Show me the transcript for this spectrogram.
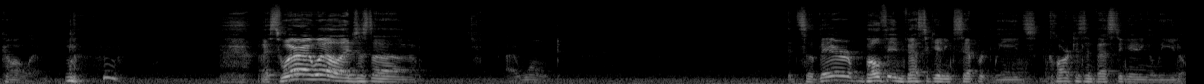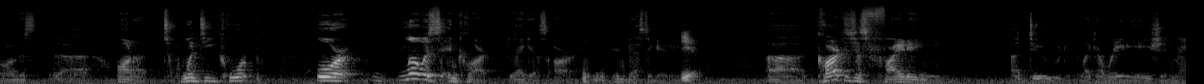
call him. I swear I will. I just uh I won't." So they're both investigating separate leads. Clark is investigating a lead on this uh, on a 20 corp or Lois and Clark, I guess, are investigating. Yeah. Uh, Clark is just fighting a dude, like a radiation man.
